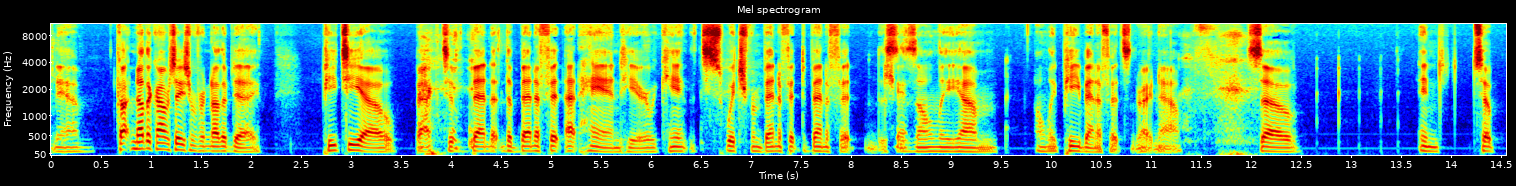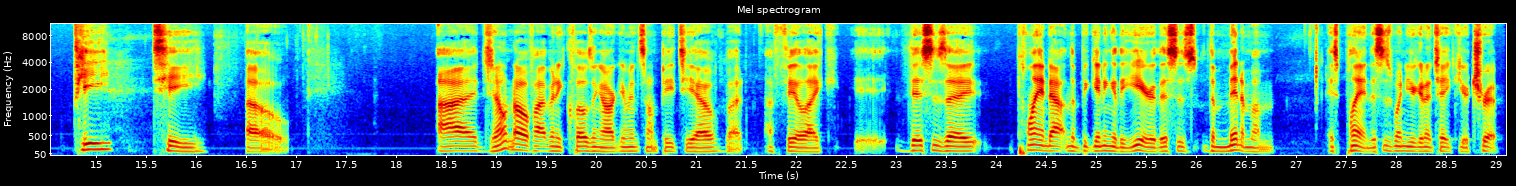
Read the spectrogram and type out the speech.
yeah. Got another conversation for another day. PTO. Back to ben- the benefit at hand here. We can't switch from benefit to benefit. This Sure. is only um only P benefits right now. So, in so PTO. I don't know if I have any closing arguments on PTO, but I feel like eh, this is a planned out in the beginning of the year. This is the minimum is planned. This is when you're going to take your trip,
